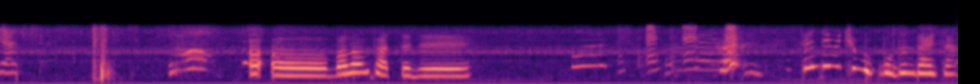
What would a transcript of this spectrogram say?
Just. Oh balon patladı. Ha? Sen de mi çubuk buldun Berzan?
